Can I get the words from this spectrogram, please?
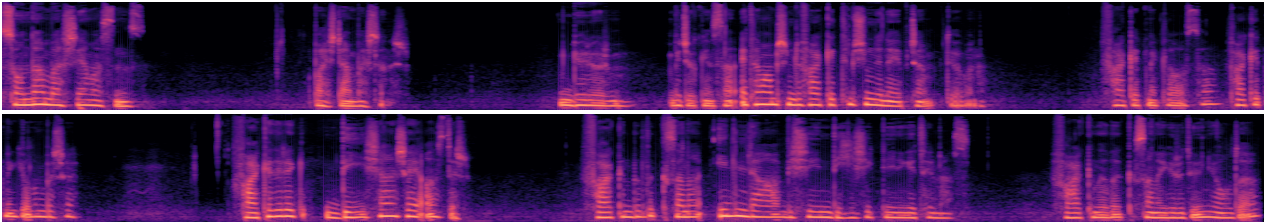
Sondan başlayamazsınız. Baştan başlanır. Görüyorum birçok insan. E tamam şimdi fark ettim şimdi ne yapacağım diyor bana. Fark etmekle olsa fark etmek yolun başı. Fark ederek değişen şey azdır. Farkındalık sana illa bir şeyin değişikliğini getirmez. Farkındalık sana yürüdüğün yolda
